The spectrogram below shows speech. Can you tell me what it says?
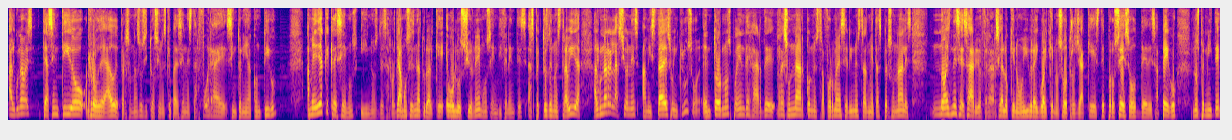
¿Alguna vez te has sentido rodeado de personas o situaciones que parecen estar fuera de sintonía contigo? A medida que crecemos y nos desarrollamos, es natural que evolucionemos en diferentes aspectos de nuestra vida. Algunas relaciones, amistades o incluso entornos pueden dejar de resonar con nuestra forma de ser y nuestras metas personales. No es necesario aferrarse a lo que no vibra igual que nosotros, ya que este proceso de desapego nos permite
